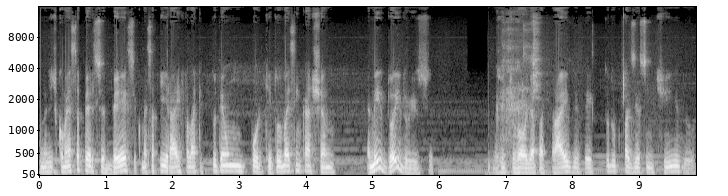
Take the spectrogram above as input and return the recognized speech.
Quando a gente começa a perceber, você começa a pirar e falar que tudo tem um porquê, tudo vai se encaixando. É meio doido isso. A gente vai olhar para trás e ver tudo que fazia sentido.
